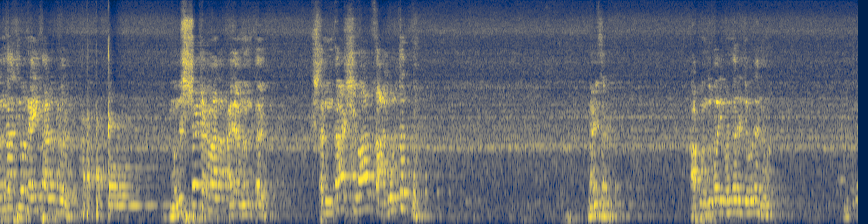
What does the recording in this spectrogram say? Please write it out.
संघाशिवाय नाही चालत बर. मनुष्य जन्माला आल्यानंतर संताशिवाय चालतच नाही. चालत. आपण दुपारी भंडारा जेवलं ना दुपारी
